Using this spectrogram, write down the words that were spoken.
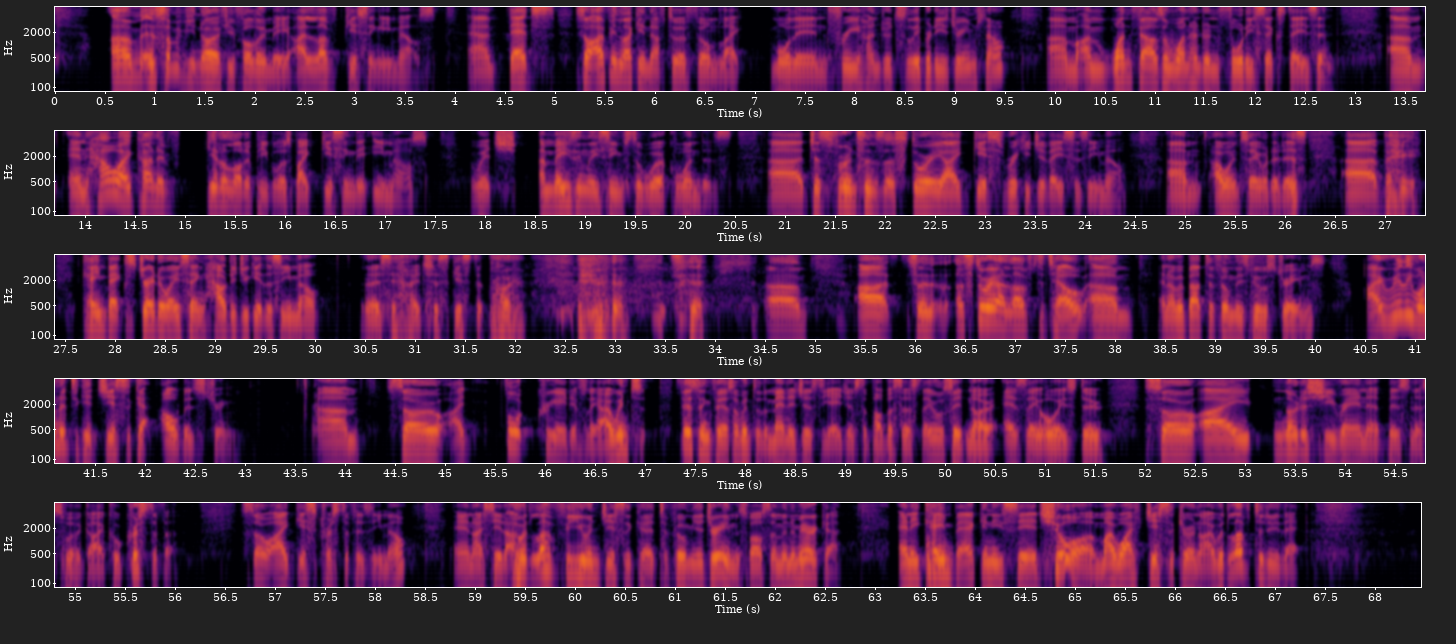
um, as some of you know, if you follow me, I love guessing emails. And that's so I've been lucky enough to have filmed like more than 300 celebrities' dreams now. Um, I'm 1,146 days in. Um, and how I kind of get a lot of people is by guessing their emails, which amazingly seems to work wonders. Uh, just for instance, a story I guess Ricky Gervais's email. Um, I won't say what it is, uh, but came back straight away saying, "How did you get this email?" And I said, "I just guessed it, bro." um, uh, so a story I love to tell, um, and I'm about to film these people's dreams. I really wanted to get Jessica Alba's dream. Um, so I thought creatively. I went, to, first thing first, I went to the managers, the agents, the publicists. They all said no, as they always do. So I noticed she ran a business with a guy called Christopher. So I guessed Christopher's email, and I said, I would love for you and Jessica to film your dreams whilst I'm in America. And he came back and he said, Sure, my wife Jessica and I would love to do that.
